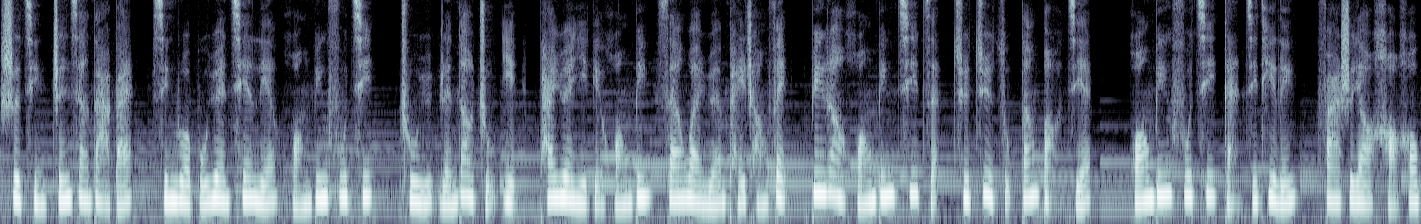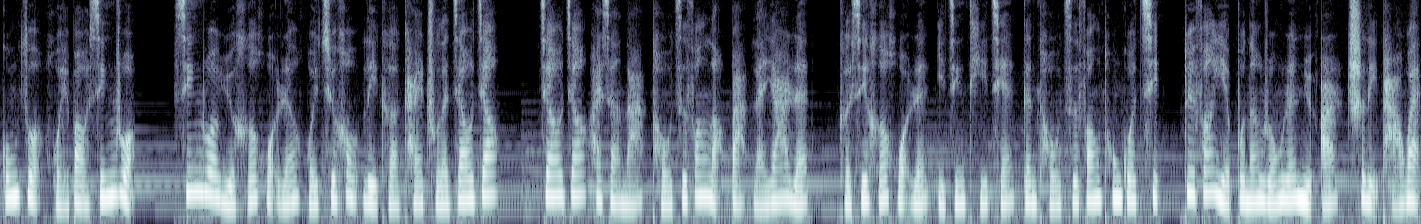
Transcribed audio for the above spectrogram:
事情真相大白，心若不愿牵连黄斌夫妻，出于人道主义，他愿意给黄斌三万元赔偿费，并让黄斌妻子去剧组当保洁。黄斌夫妻感激涕零，发誓要好好工作回报心若。心若与合伙人回去后，立刻开除了娇娇。娇娇还想拿投资方老爸来压人，可惜合伙人已经提前跟投资方通过气，对方也不能容忍女儿吃里扒外。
